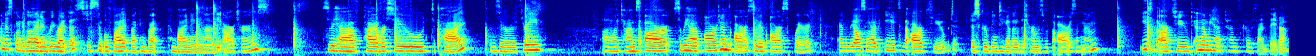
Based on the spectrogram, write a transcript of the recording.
I'm just going to go ahead and rewrite this, just simplify it by combining uh, the r terms. So we have pi over 2 to pi, from 0 to 3, uh, times r. So we have r times r, so we have r squared. And we also have e to the r cubed, just grouping together the terms with the r's in them. e to the r cubed, and then we have times cosine theta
